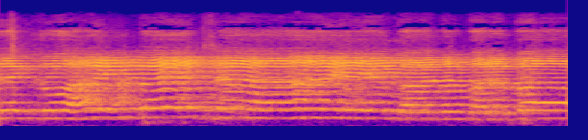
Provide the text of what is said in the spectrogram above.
رکھوائی بیٹھائے بن برباد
